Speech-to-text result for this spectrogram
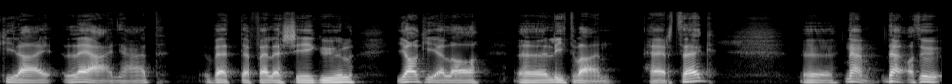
király leányát vette feleségül Jagiela litván herceg, Ö, nem, de az ő,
